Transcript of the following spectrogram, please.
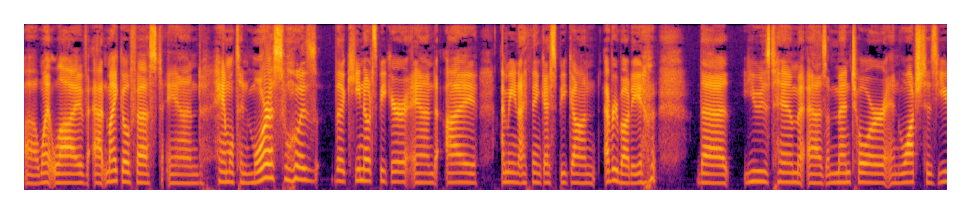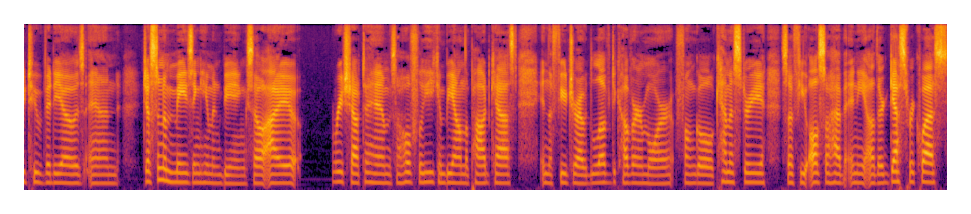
uh, went live at MycoFest, and Hamilton Morris was the keynote speaker, and I, I mean, I think I speak on everybody that used him as a mentor and watched his YouTube videos and just an amazing human being. So I reached out to him, so hopefully he can be on the podcast in the future. I would love to cover more fungal chemistry. So if you also have any other guest requests,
